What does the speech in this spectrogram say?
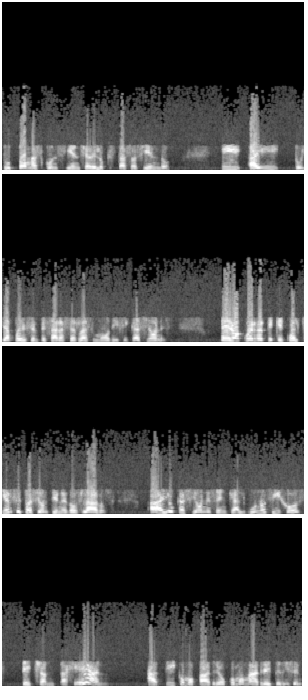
Tú tomas conciencia de lo que estás haciendo y ahí tú ya puedes empezar a hacer las modificaciones. Pero acuérdate que cualquier situación tiene dos lados. Hay ocasiones en que algunos hijos te chantajean a ti como padre o como madre y te dicen,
